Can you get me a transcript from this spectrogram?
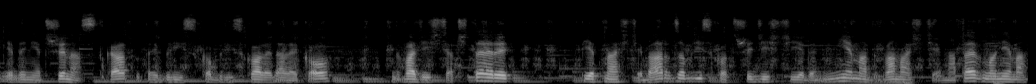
Jedynie trzynastka, tutaj blisko, blisko, ale daleko. 24, 15 bardzo blisko, 31 nie ma, 12 na pewno nie ma,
